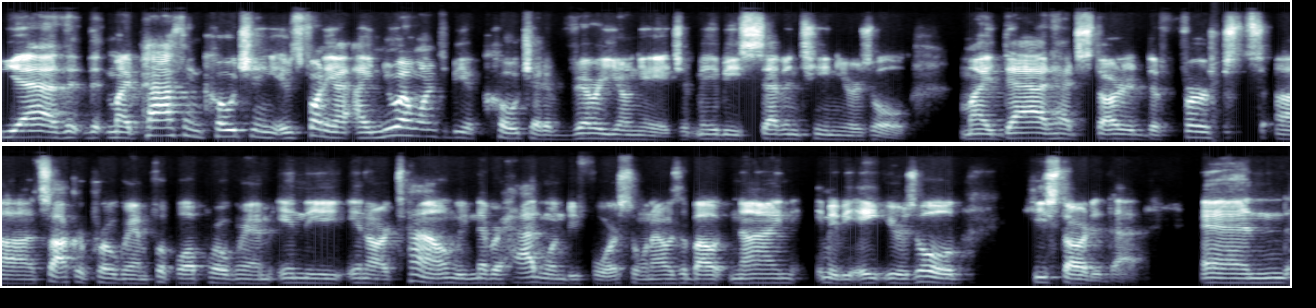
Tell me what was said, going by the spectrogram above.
Yeah, the, the, my path in coaching, it was funny. I, I, knew I wanted to be a coach at a very young age, at maybe 17 years old. My dad had started the first uh, soccer program, football program in the in our town. We've never had one before. So when I was about nine, maybe eight years old, he started that. And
